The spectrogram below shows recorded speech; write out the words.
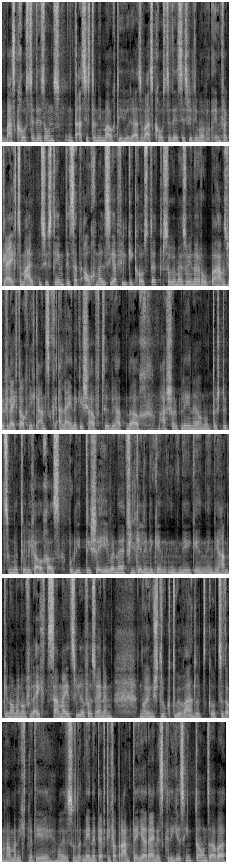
was kostet es uns? Und das ist dann immer auch die Hürde. Also was kostet es? Es wird immer im Vergleich zum alten System, das hat auch mal sehr viel gekostet. Sagen wir mal so, in Europa haben es wir vielleicht auch nicht ganz alleine geschafft. Wir hatten da auch Marshallpläne und Unterstützung natürlich auch aus politischer Ebene. Viel Geld in die, in in die Hand genommen und vielleicht sind wir jetzt wieder vor so einem neuen Strukturwandel. Gott sei Dank haben wir nicht mehr die, wenn ich das so nennen darf, die verbrannte Erde eines Krieges hinter uns, aber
